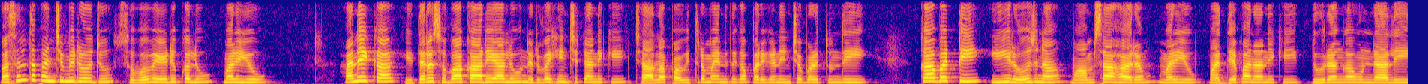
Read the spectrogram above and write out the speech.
వసంత పంచమి రోజు శుభ వేడుకలు మరియు అనేక ఇతర శుభకార్యాలు నిర్వహించటానికి చాలా పవిత్రమైనదిగా పరిగణించబడుతుంది. కాబట్టి ఈ రోజున మాంసాహారం మరియు మద్యపానానికి దూరంగా ఉండాలి.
